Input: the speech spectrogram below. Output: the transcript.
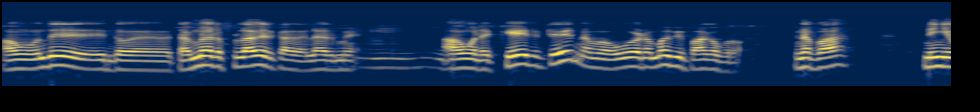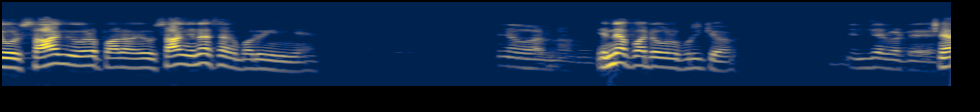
அவங்க வந்து இந்த தமிழ்நாடு ஃபுல்லாகவே இருக்காங்க எல்லாருமே. அவங்கள கேட்டுட்டு நம்ம ஒவ்வொரு இடமா போய் பார்க்க போகிறோம் என்னப்பா? நீங்கள் ஒரு சாங் வர பாட ஒரு சாங் என்ன சாங் பாடுவீங்க நீங்கள் என்ன பாட்டு உங்களுக்கு பிடிக்கும்? எம்ஜிஆர் பாட்டு. ஆ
